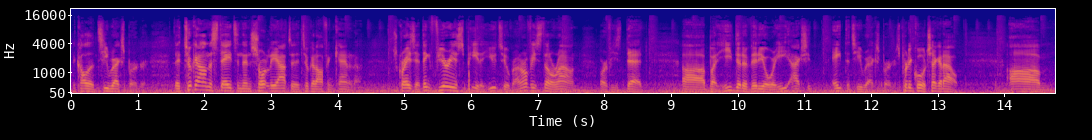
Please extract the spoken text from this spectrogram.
They called it a T Rex burger. They took it out in the states, and then shortly after they took it off in Canada. It's crazy. I think Furious Pete, a YouTuber, I don't know if he's still around or if he's dead, uh, but he did a video where he actually ate the T Rex burger. It's pretty cool. Check it out. Um,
